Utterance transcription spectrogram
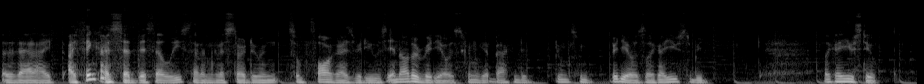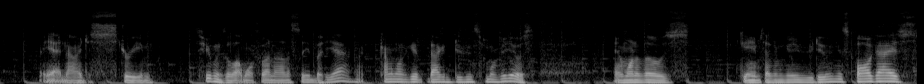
that I I think I said this at least that I'm gonna start doing some Fall Guys videos in other videos. Gonna get back into doing some videos like I used to be, like I used to. But yeah, now I just stream. Streaming's a lot more fun, honestly. But yeah, I kind of want to get back into doing some more videos. And one of those games that I'm going to be doing is Fall Guys.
